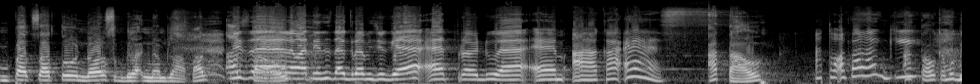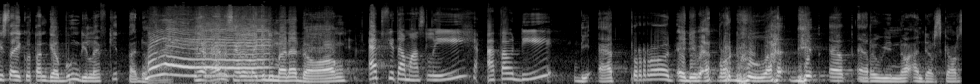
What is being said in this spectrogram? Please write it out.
410968 Bisa atau, lewat Instagram juga @pro2maks. atau Atau apa lagi? atau kamu bisa ikutan gabung di live kita dong. Boleh. Ya kan? Sekali lagi di mana dong? At Vita Masli atau di Di @pro eh di @pro 2 di @erwino underscore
